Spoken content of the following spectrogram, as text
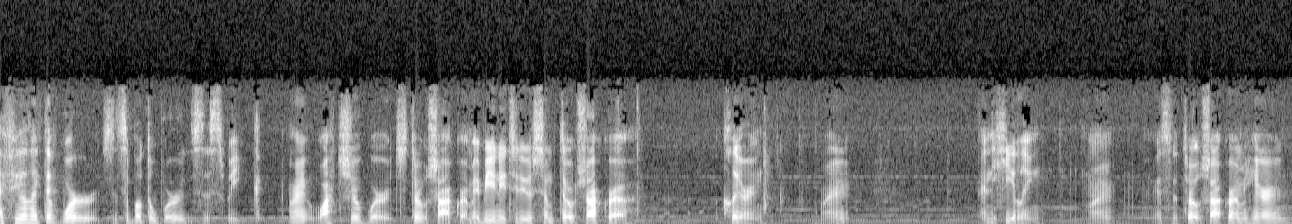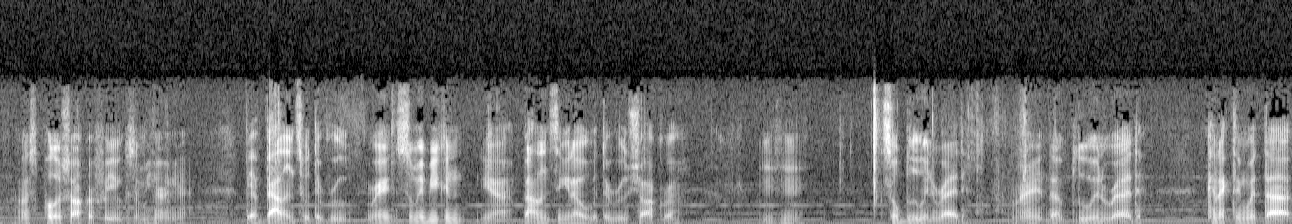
I feel like the words. It's about the words this week, right? Watch your words. Throat chakra. Maybe you need to do some throat chakra clearing, right? And healing, right? It's the throat chakra I'm hearing. Let's pull a chakra for you because I'm hearing it. We have balance with the root, right? So maybe you can, yeah, balancing it out with the root chakra. Mm-hmm. So blue and red, right? That blue and red, connecting with that,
